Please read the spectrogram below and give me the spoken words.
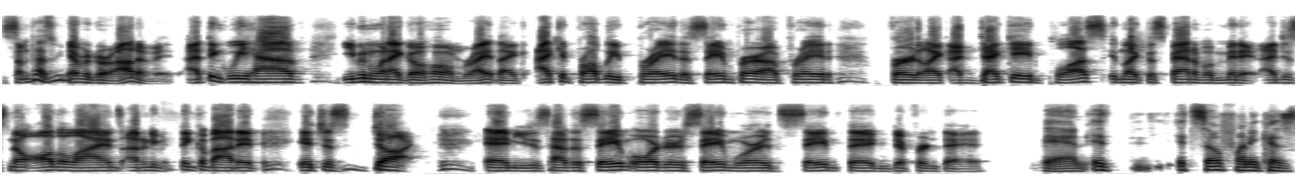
sometimes we never grow out of it. I think we have, even when I go home, right? Like I could probably pray the same prayer I prayed for like a decade plus in like the span of a minute. I just know all the lines. I don't even think about it. It's just done. And you just have the same order, same words, same thing, different day. Man, it it's so funny because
